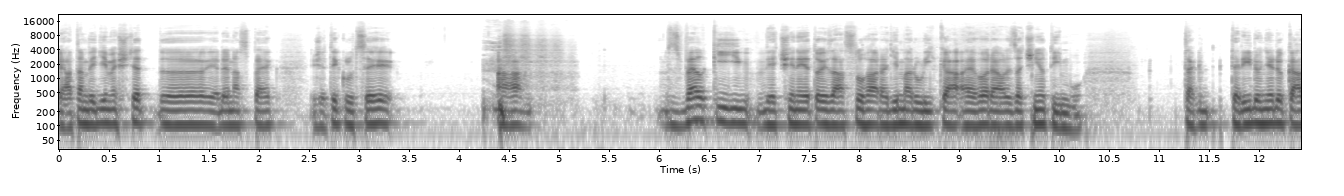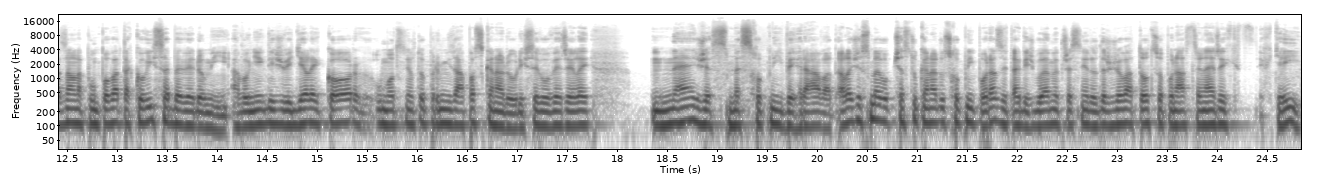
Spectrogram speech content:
Já tam vidím ještě uh, jeden aspekt, že ty kluci a z velké většiny je to i zásluha Radima Rulíka a jeho realizačního týmu, tak, který do ně dokázal napumpovat takový sebevědomí. A oni, když viděli Kor, umocnil to první zápas s Kanadou, když si ověřili, ne, že jsme schopní vyhrávat, ale že jsme občas tu Kanadu schopní porazit. A když budeme přesně dodržovat to, co po nás trenéři chtějí,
